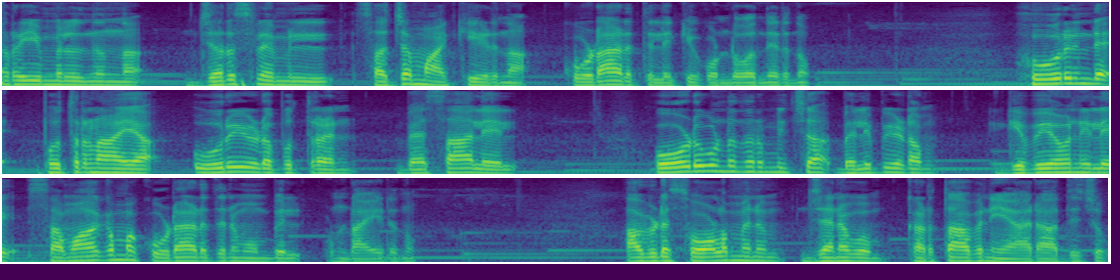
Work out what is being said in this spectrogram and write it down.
റീമിൽ നിന്ന് ജെറുസലേമിൽ സജ്ജമാക്കിയിരുന്ന കൂടാരത്തിലേക്ക് കൊണ്ടുവന്നിരുന്നു. ഹൂറിന്റെ പുത്രനായ ഊറിയുടെ പുത്രൻ ബെസാലേൽ ഓടുകൊണ്ട് നിർമ്മിച്ച ബലിപീഠം ഗിബയോനിലെ സമാഗമ കൂടാരത്തിന് മുമ്പിൽ ഉണ്ടായിരുന്നു. അവിടെ സോളമനും ജനവും കർത്താവിനെ ആരാധിച്ചു.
